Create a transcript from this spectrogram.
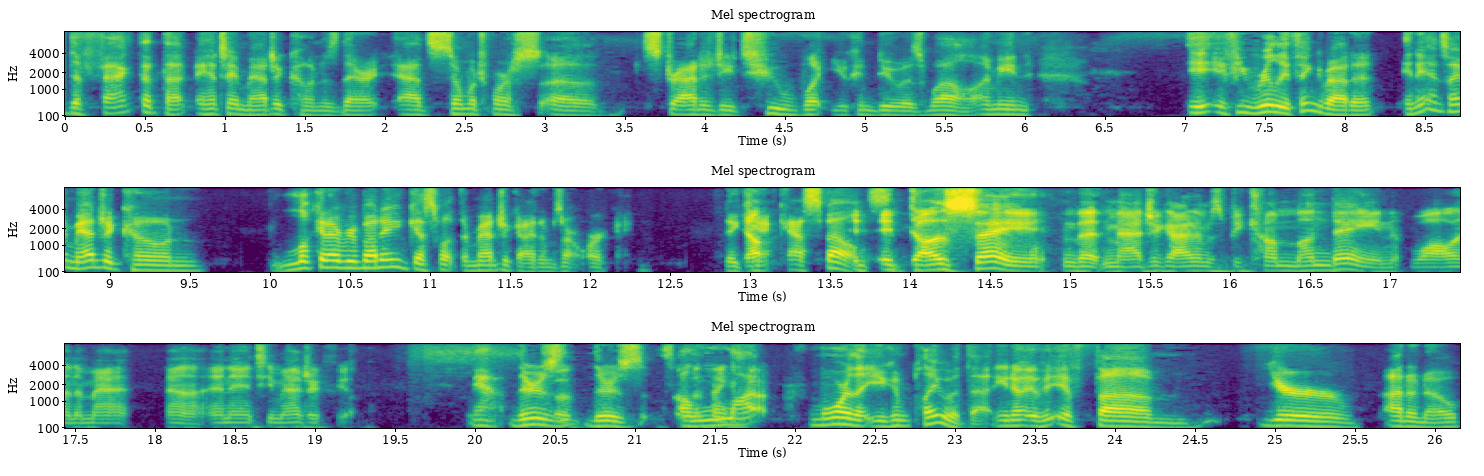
the fact that that anti magic cone is there adds so much more uh, strategy to what you can do as well. I mean, if you really think about it, an anti magic cone, look at everybody. Guess what? Their magic items aren't working. They yep. can't cast spells. It, it, does say that magic items become mundane while in a ma- uh, an anti magic field. Yeah, there's so there's a lot more that you can play with that. You know, if, if um, you're, I don't know,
